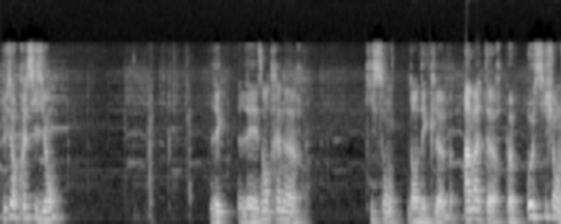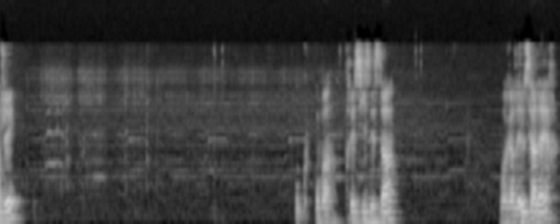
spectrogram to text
Plusieurs précisions, les, entraîneurs qui sont dans des clubs amateurs peuvent aussi changer. Donc on va préciser ça. On va regarder le salaire.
